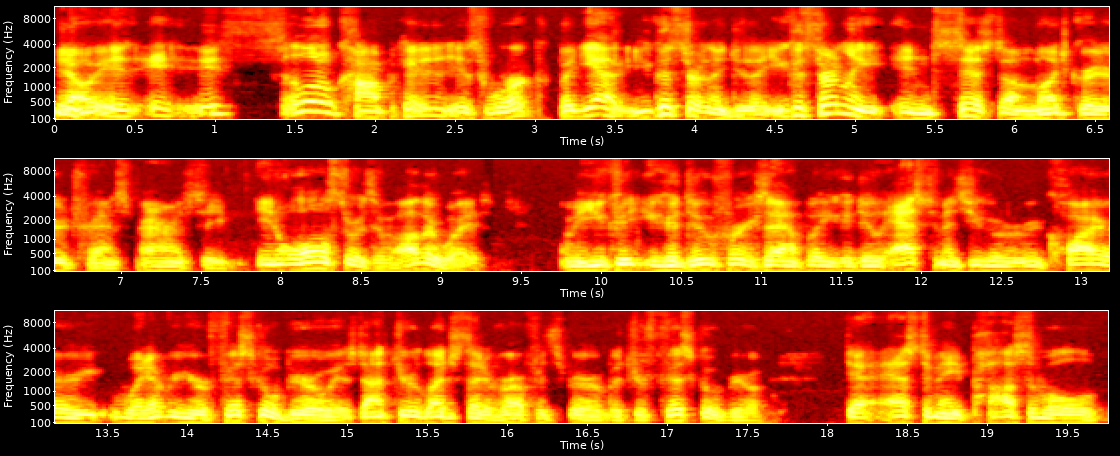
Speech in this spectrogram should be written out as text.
you know, it, it, it's a little complicated. It's work, but yeah, you could certainly do that. You could certainly insist on much greater transparency in all sorts of other ways. I mean, you could you could do, for example, you could do estimates. You could require whatever your fiscal bureau is, not your legislative reference bureau, but your fiscal bureau, to estimate possible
